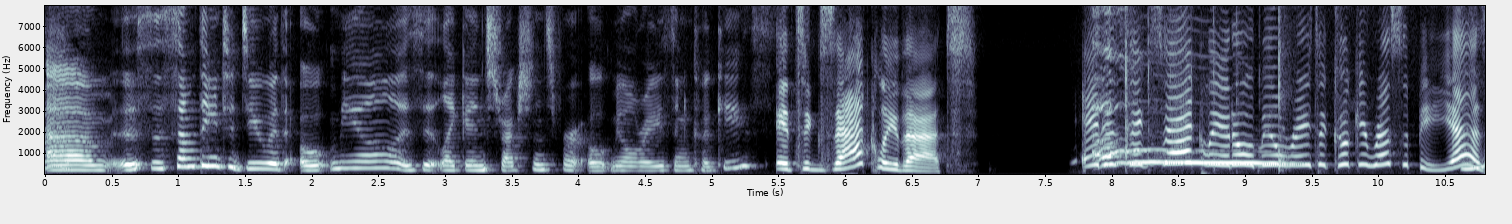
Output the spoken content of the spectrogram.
um, this is something to do with oatmeal. Is it like instructions for oatmeal raisin cookies? It's exactly that. It is exactly an oatmeal raisin cookie recipe. Yes.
